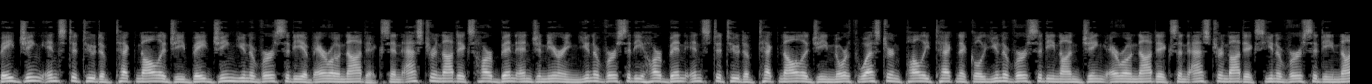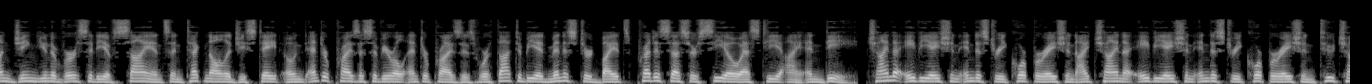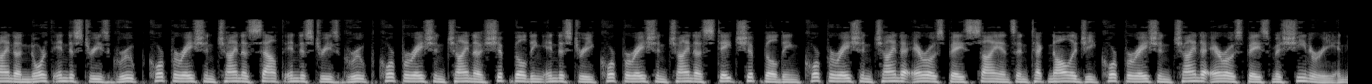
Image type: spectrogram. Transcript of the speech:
Beijing Institute of Technology Beijing University of Aeronautics and Astronautics Harbin Engineering University Harbin Institute of Technology Northwestern Polytechnical University Nanjing Aero Aeronautics and Astronautics University Nanjing University of Science and Technology State-owned enterprises Several enterprises were thought to be administered by its predecessor COSTIND, China Aviation Industry Corporation I China Aviation Industry Corporation II China North Industries Group Corporation China South Industries Group Corporation China Shipbuilding Industry Corporation China State Shipbuilding Corporation China Aerospace Science and Technology Corporation China Aerospace Machinery and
